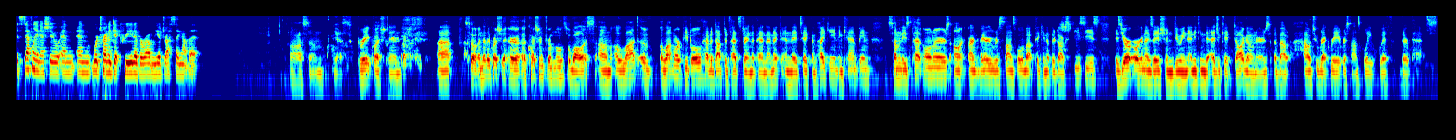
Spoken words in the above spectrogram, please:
it's definitely an issue, and and we're trying to get creative around the addressing of it. Awesome. Yes, great question. Uh, so another question, or a question from Melissa Wallace. Um, a lot of a lot more people have adopted pets during the pandemic, and they take them hiking and camping. Some of these pet owners aren't very responsible about picking up their dog species. Is your organization doing anything to educate dog owners about how to recreate responsibly with their pets?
